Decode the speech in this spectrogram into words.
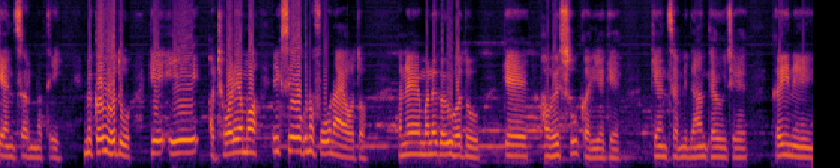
કેન્સર નથી. મેં કહ્યું હતું કે એ અઠવાડિયામાં એક સેવકનો ફોન આવ્યો હતો અને મને કહ્યું હતું કે હવે શું કરીએ કે કેન્સર નિદાન થયું છે, કંઈ નહીં.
